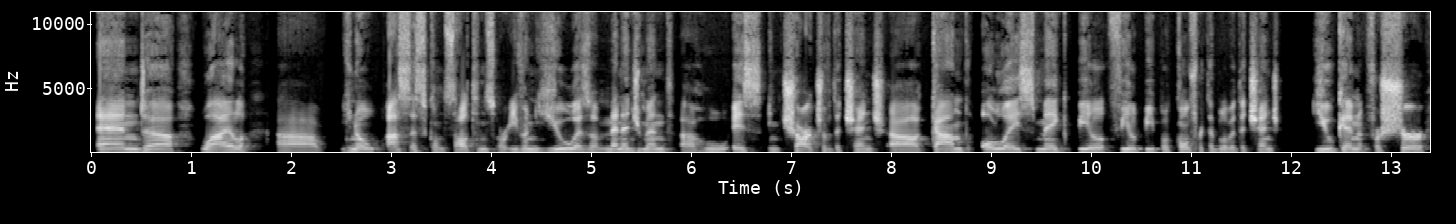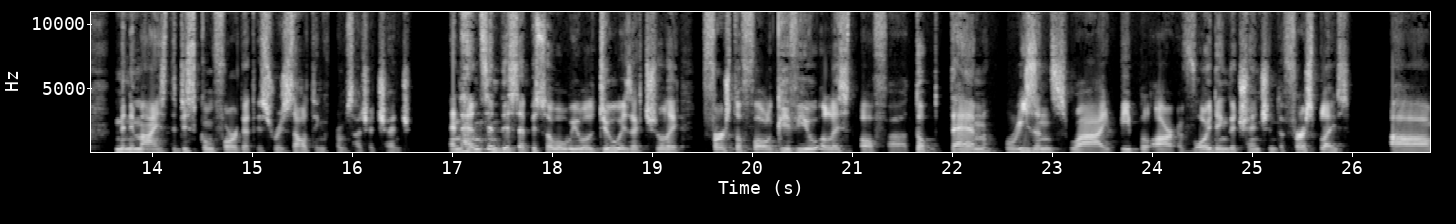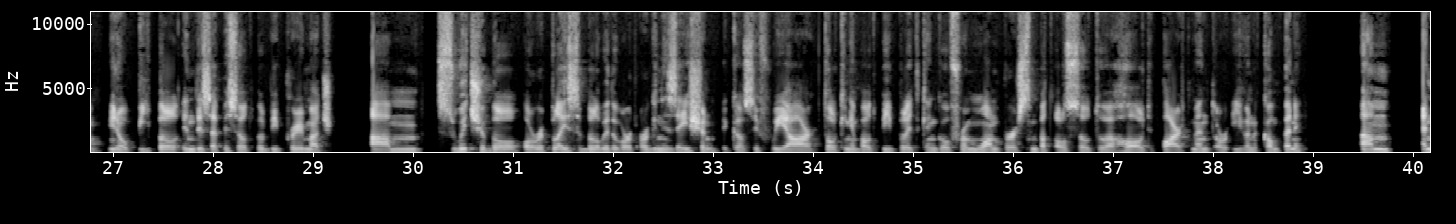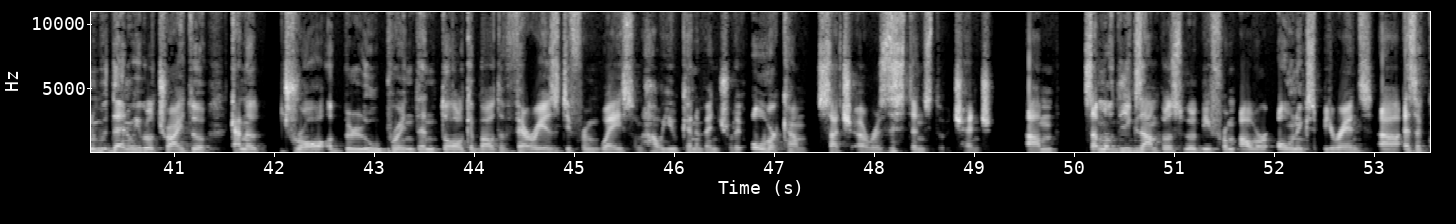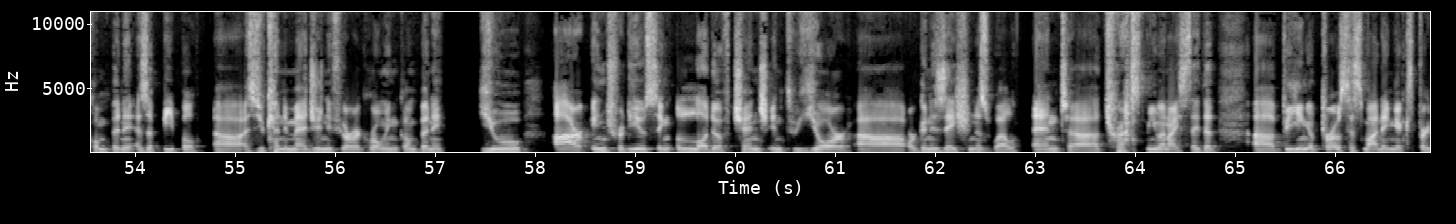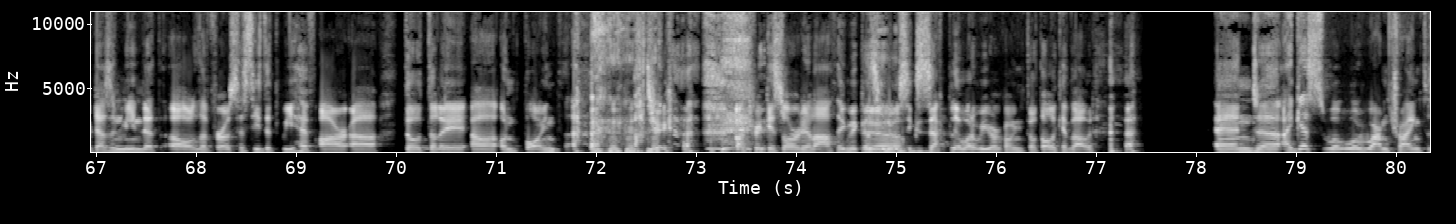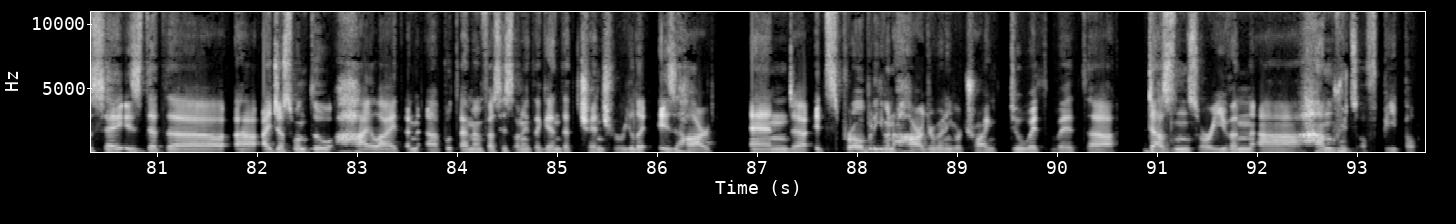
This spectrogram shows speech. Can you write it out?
And uh, while uh, you know us as consultants, or even you as a management uh, who is in charge of the change, uh, can't always make feel, feel people comfortable with the change, you can for sure minimize the discomfort that is resulting from such a change. And hence, in this episode, what we will do is actually, first of all, give you a list of uh, top 10 reasons why people are avoiding the change in the first place. Uh, you know, people in this episode will be pretty much um, switchable or replaceable with the word organization, because if we are talking about people, it can go from one person, but also to a whole department or even a company. Um, and then we will try to kind of draw a blueprint and talk about the various different ways on how you can eventually overcome such a resistance to change. Um, some of the examples will be from our own experience uh, as a company, as a people. Uh, as you can imagine, if you're a growing company, you are introducing a lot of change into your uh, organization as well. And uh, trust me when I say that uh, being a process mining expert doesn't mean that all the processes that we have are uh, totally uh, on point. Patrick, Patrick is already laughing because yeah. he knows exactly what we are going to talk about. And uh, I guess what, what, I'm trying to say is that uh, uh, I just want to highlight and uh, put an emphasis on it again that change really is hard and uh, it's probably even harder when you're trying to do it with uh, dozens or even uh, hundreds of people.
